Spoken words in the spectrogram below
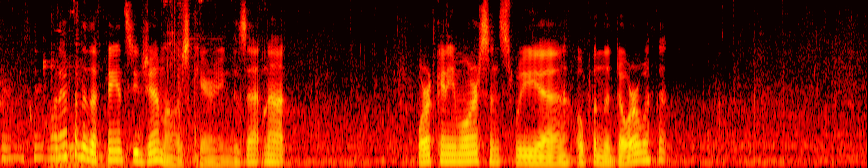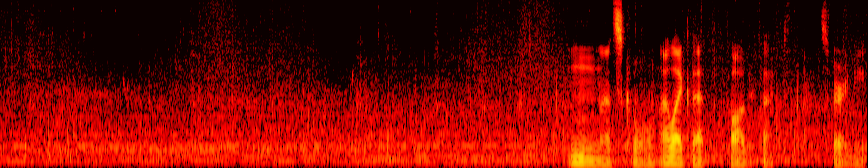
or anything? What happened to the fancy gem I was carrying? Does that not work anymore since we uh, opened the door with it? Hmm, that's cool. I like that fog effect. It's very neat.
